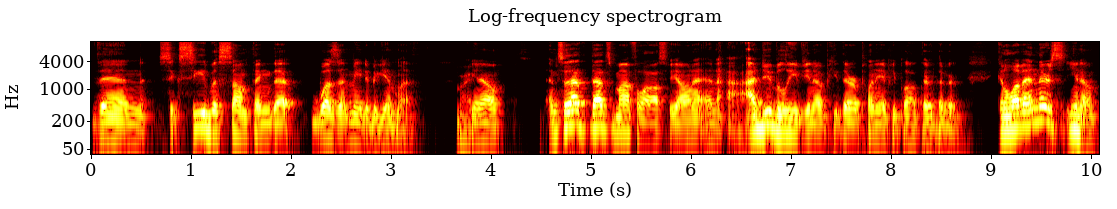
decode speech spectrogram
than succeed with something that wasn't me to begin with. Right. You know. And so that that's my philosophy on it, and I, I do believe you know there are plenty of people out there that are gonna love it, and there's you know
